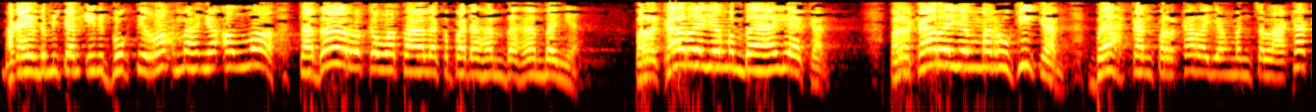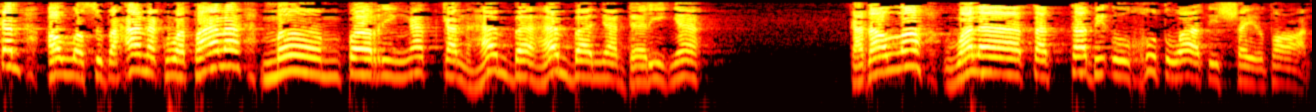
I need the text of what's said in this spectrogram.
Maka yang demikian ini bukti rahmahnya Allah tabaraka wa taala kepada hamba-hambanya. Perkara yang membahayakan, perkara yang merugikan, bahkan perkara yang mencelakakan, Allah Subhanahu wa taala memperingatkan hamba-hambanya darinya. Kata Allah, "Wala tattabi'u khutuwati syaitan."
